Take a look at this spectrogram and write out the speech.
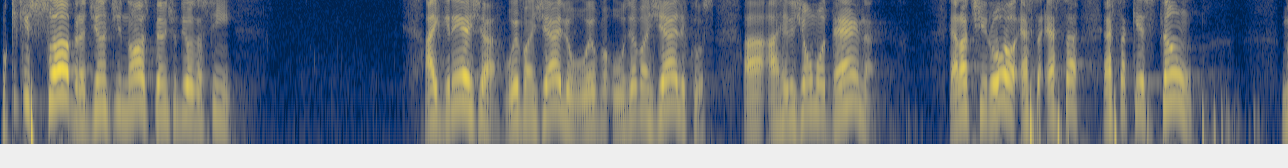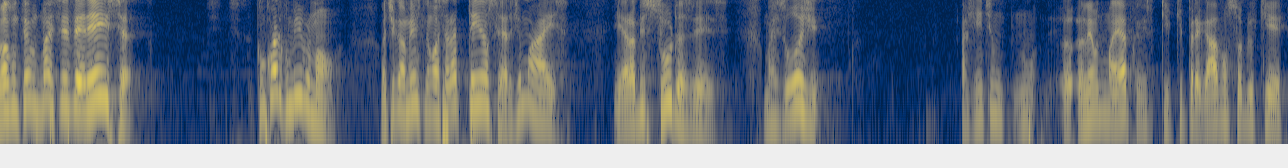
O que, que sobra diante de nós perante um Deus assim? A igreja, o evangelho, os evangélicos, a, a religião moderna, ela tirou essa, essa, essa questão. Nós não temos mais reverência. Concorda comigo, irmão? Antigamente o negócio era tenso, era demais. E era absurdo às vezes. Mas hoje, a gente não. não eu, eu, lembro de uma época que, que, pregavam sobre o quê?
